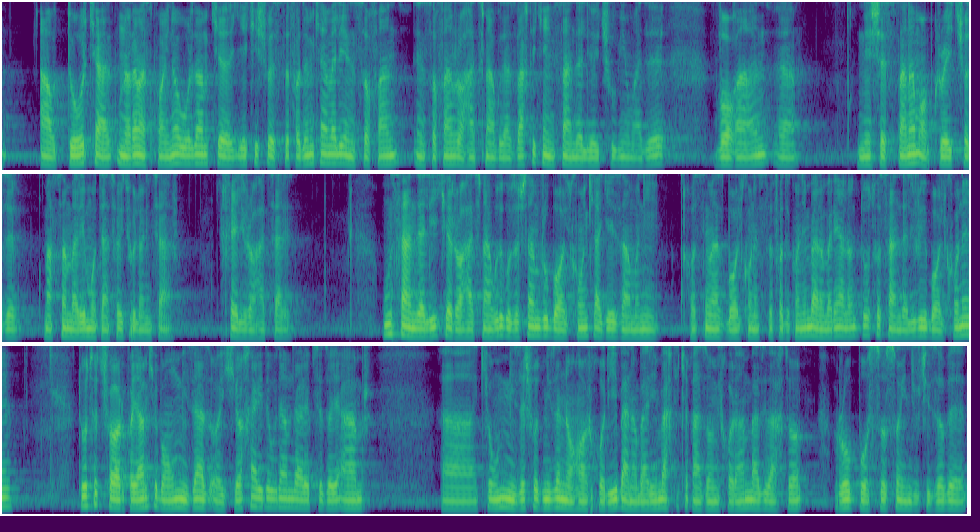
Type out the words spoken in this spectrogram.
دور که اونا رو از پایین آوردم که یکیش رو استفاده می‌کنم ولی انصافا انصافا راحت نبود از وقتی که این صندلی های چوبی اومده واقعا نشستنم آپگرید شده. مخصوصا برای مدت های طولانی تر خیلی راحت تره اون صندلی که راحت نبوده گذاشتم رو بالکن که اگه زمانی خواستیم از بالکن استفاده کنیم بنابراین الان دو تا صندلی روی بالکنه. دو تا چهارپایه هم که با اون میزه از آیکیا خریده بودم در ابتدای امر که اون میزه شد میز ناهارخوری. بنابراین وقتی که غذا می‌خورم بعضی وقتا روب بسوس و اینجور چیزا به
